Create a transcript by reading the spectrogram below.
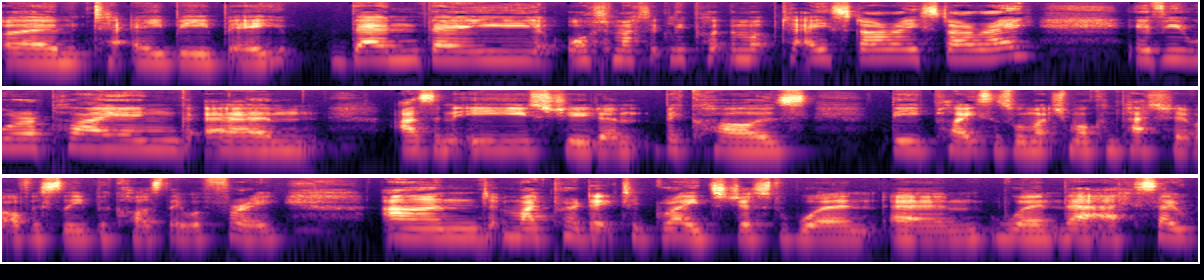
um, to ABB, then they automatically put them up to A star, A star A if you were applying um, as an EU student because the places were much more competitive, obviously because they were free, and my predicted grades just weren't um, weren't there. So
